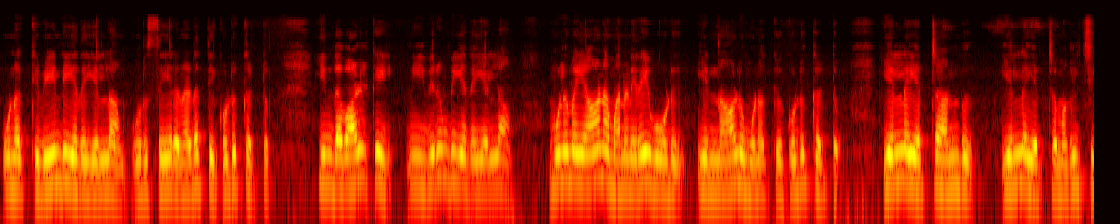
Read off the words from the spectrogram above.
உனக்கு வேண்டியதை எல்லாம் ஒரு சேர நடத்தி கொடுக்கட்டும். இந்த வாழ்க்கை நீ விரும்பியதை எல்லாம் முழுமையான மனநிறைவோடு என்னாலும் உனக்கு கொடுக்கட்டும். எல்லையற்ற அன்பு எல்லையற்ற மகிழ்ச்சி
